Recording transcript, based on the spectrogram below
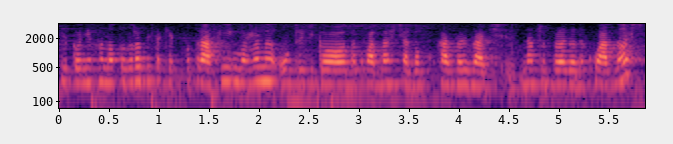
tylko niech ono to zrobi tak, jak potrafi. Możemy uczyć go dokładności albo pokazywać, na czym polega dokładność,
